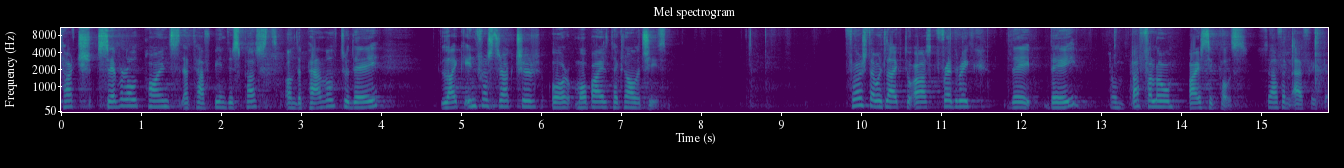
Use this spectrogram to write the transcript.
touch several points that have been discussed on the panel today, like infrastructure or mobile technologies. First, I would like to ask Frederick Day, Day from Buffalo Bicycles, Southern Africa.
